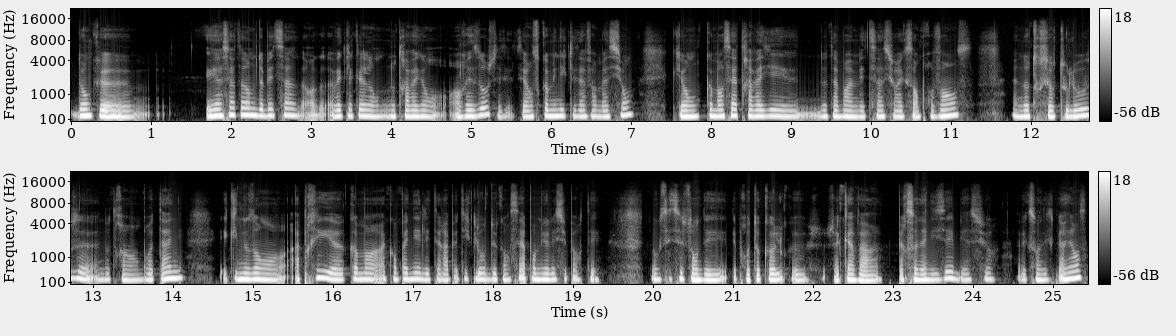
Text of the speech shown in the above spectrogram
Donc, euh, il y a un certain nombre de médecins avec lesquels nous travaillons en réseau, c'est, on se communique les informations, qui ont commencé à travailler, notamment un médecin sur Aix-en-Provence, un autre sur Toulouse, un autre en Bretagne, et qui nous ont appris euh, comment accompagner les thérapeutiques lourdes du cancer pour mieux les supporter. Donc, ce sont des, protocoles que chacun va personnaliser, bien sûr, avec son expérience,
